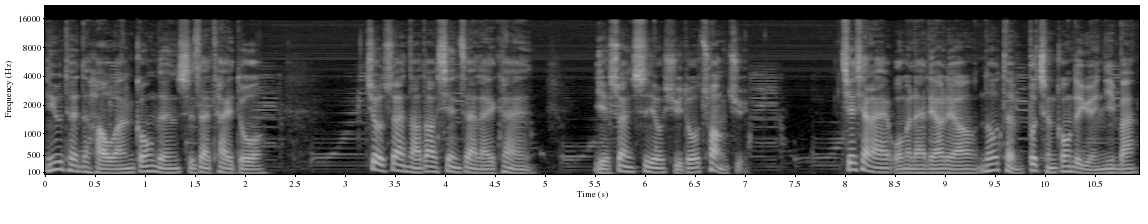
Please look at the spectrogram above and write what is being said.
Newton 的好玩功能实在太多，就算拿到现在来看，也算是有许多创举。接下来我们来聊聊 Norton 不成功的原因吧。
